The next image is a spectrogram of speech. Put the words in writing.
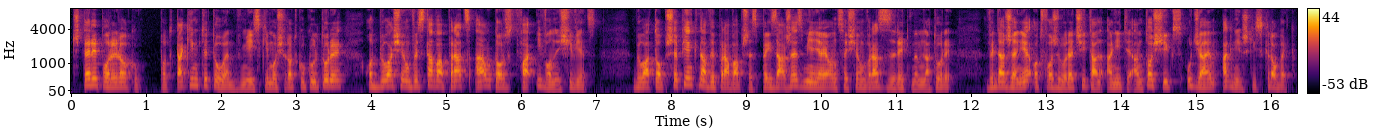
Cztery pory roku. Pod takim tytułem w Miejskim Ośrodku Kultury odbyła się wystawa prac autorstwa Iwony Siwiec. Była to przepiękna wyprawa przez pejzaże zmieniające się wraz z rytmem natury. Wydarzenie otworzył recital Anity Antosik z udziałem Agnieszki Skrobek.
